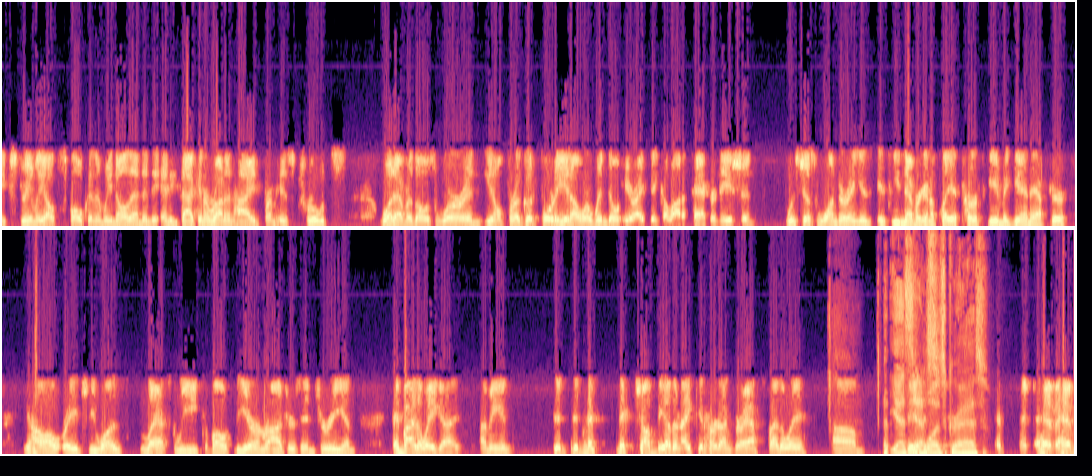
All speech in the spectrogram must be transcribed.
extremely outspoken, and we know that, and, and he's not going to run and hide from his truths, whatever those were. And you know, for a good 48 hour window here, I think a lot of Packer Nation was just wondering: is is he never going to play a turf game again after you know, how outraged he was last week about the Aaron Rodgers injury? And and by the way, guys, I mean, did did Nick Nick Chubb the other night get hurt on grass? By the way. Um, Yes, Yes. it was grass. have, have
